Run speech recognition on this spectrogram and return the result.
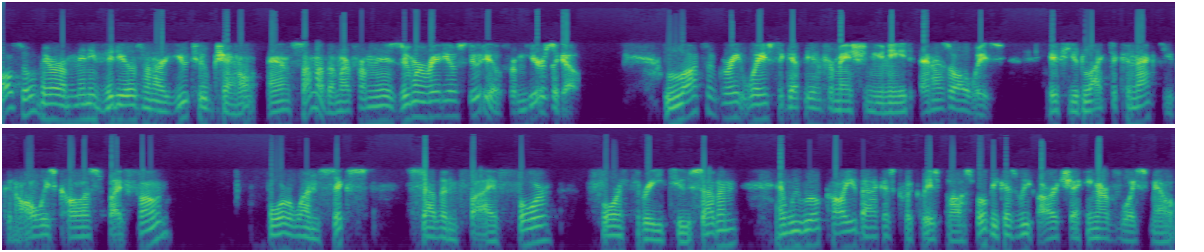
Also, there are many videos on our YouTube channel, and some of them are from the Zoomer Radio studio from years ago. Lots of great ways to get the information you need, and as always, if you'd like to connect, you can always call us by phone, 416 754 4327, and we will call you back as quickly as possible because we are checking our voicemail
